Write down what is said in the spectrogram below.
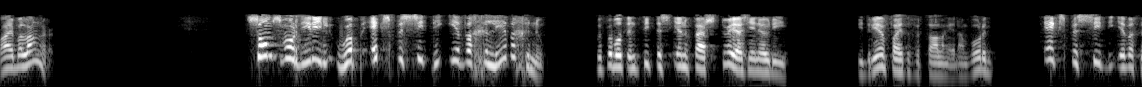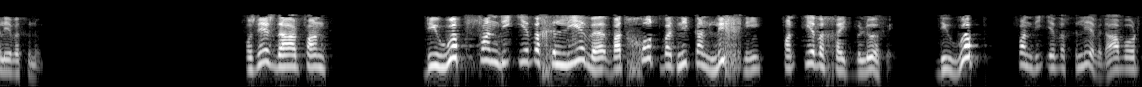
Baie belangrik. Soms word hierdie hoop eksplisiet die ewige lewe genoem. Byvoorbeeld in Titus 1 vers 2 as jy nou die die 53 vertaling het, dan word dit eksplisiet die ewige lewe genoem. Ons lees daarvan die hoop van die ewige lewe wat God wat nie kan lieg nie van ewigheid beloof het. Die hoop van die ewige lewe. Daar word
